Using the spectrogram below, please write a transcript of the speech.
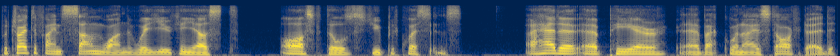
But try to find someone where you can just ask those stupid questions. I had a, a peer uh, back when I started.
